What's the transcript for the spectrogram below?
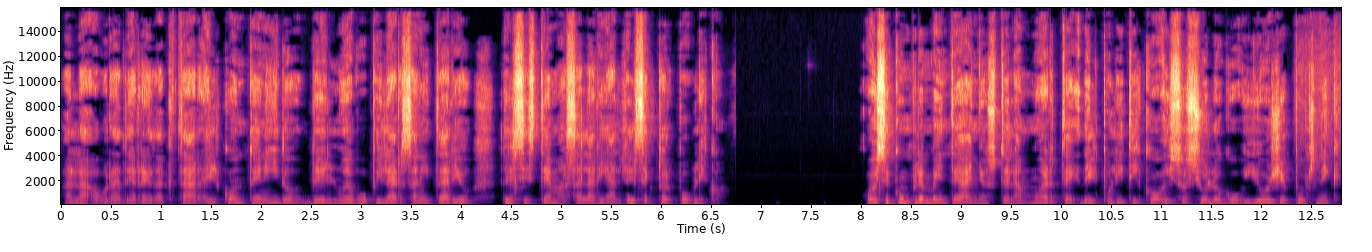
a la hora de redactar el contenido del nuevo pilar sanitario del sistema salarial del sector público. Hoy se cumplen 20 años de la muerte del político y sociólogo Jože Puchnik.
